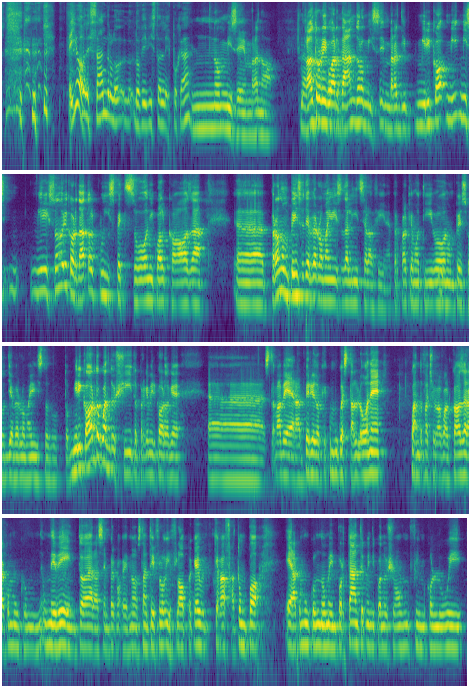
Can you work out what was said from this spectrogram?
E io... Tu Alessandro lo, lo, lo, avevi visto all'epoca? Non mi sembra, no. no Tra l'altro riguardandolo okay. mi sembra di... Mi, ricor- mi, mi, mi sono ricordato alcuni spezzoni, qualcosa eh, però non penso di averlo mai visto dall'inizio alla fine, per qualche motivo mm. non penso di averlo mai visto tutto. Mi ricordo quando è uscito, perché mi ricordo che eh, sta, vabbè, era il periodo che comunque Stallone quando faceva qualcosa era comunque un, un evento, era sempre, nonostante i, flo, i flop che, che aveva fatto un po', era comunque un nome importante, quindi quando usciva un film con lui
